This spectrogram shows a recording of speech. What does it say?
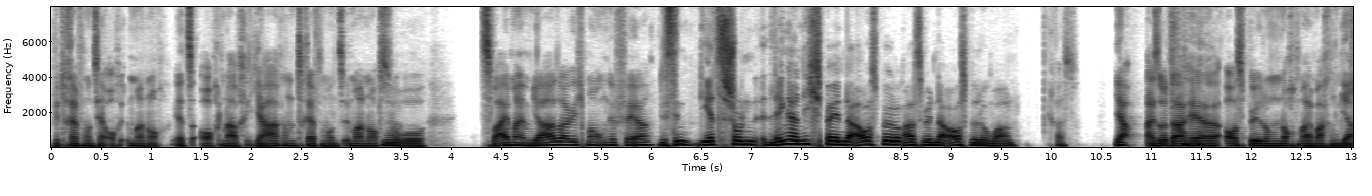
wir treffen uns ja auch immer noch, jetzt auch nach Jahren treffen wir uns immer noch Ja. so zweimal im Jahr, sage ich mal ungefähr. Wir sind jetzt schon länger nicht mehr in der Ausbildung, als wir in der Ausbildung waren. Krass. Ja, also daher Ausbildung nochmal machen, ja,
